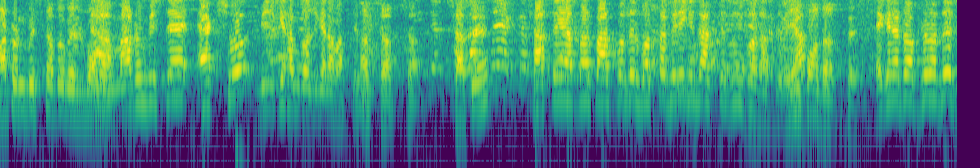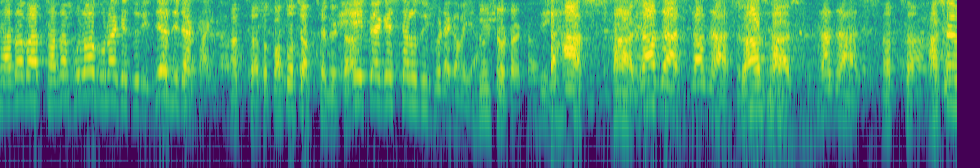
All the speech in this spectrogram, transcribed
মাটন পিসটা তো বেশ বড় হ্যাঁ, মাটন পিসটা একশো বিশ গ্রাম দশ গ্রাম আছে আচ্ছা আচ্ছা। সাথে? সাথে আপনার পাঁচ পদের ফিরি কিন্তু আজকে দুই পদ আছে দুই পদ আছে। এখানে একটা অপশন আছে সাদা ভাত সাদা পোলাও বোনা খিচুড়ি যে যেটা খাই। আচ্ছা তো কত চাচ্ছেন এটা? এই প্যাকেজটা হলো দুইশো টাকা ভাইয়া। দুইশো টাকা। জি। হাঁস। হাঁস। রাজহাঁস রাজহাঁস। রাজহাঁস। রাজহাঁস? আচ্ছা হাঁসের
